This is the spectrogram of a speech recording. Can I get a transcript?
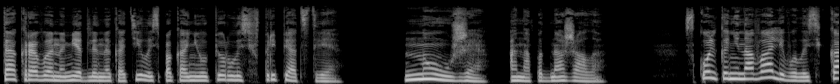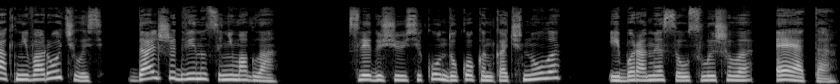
Так Равена медленно катилась, пока не уперлась в препятствие. «Ну уже!» — она поднажала. Сколько ни наваливалась, как ни ворочалась, дальше двинуться не могла. В следующую секунду кокон качнула, и баронесса услышала «это».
